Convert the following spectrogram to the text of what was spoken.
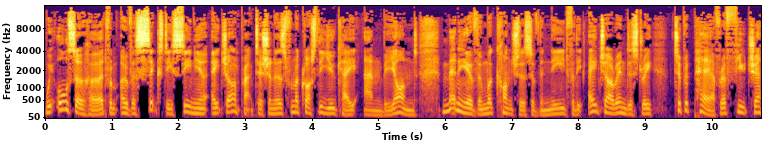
We also heard from over 60 senior HR practitioners from across the UK and beyond. Many of them were conscious of the need for the HR industry to prepare for a future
